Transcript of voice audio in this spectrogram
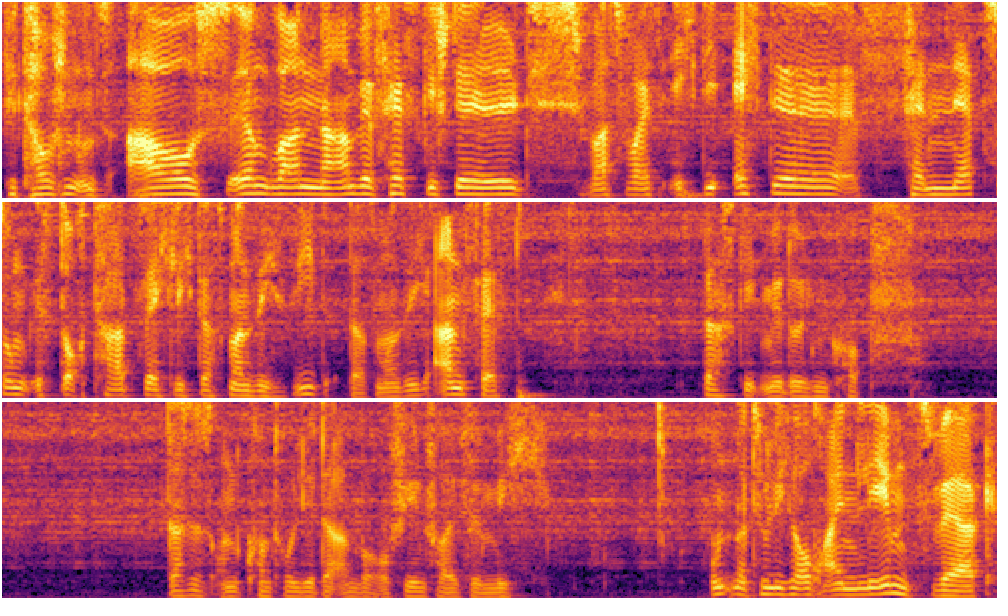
Wir tauschen uns aus. Irgendwann haben wir festgestellt, was weiß ich, die echte Vernetzung ist doch tatsächlich, dass man sich sieht, dass man sich anfasst. Das geht mir durch den Kopf. Das ist unkontrollierter Anbau auf jeden Fall für mich. Und natürlich auch ein Lebenswerk.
